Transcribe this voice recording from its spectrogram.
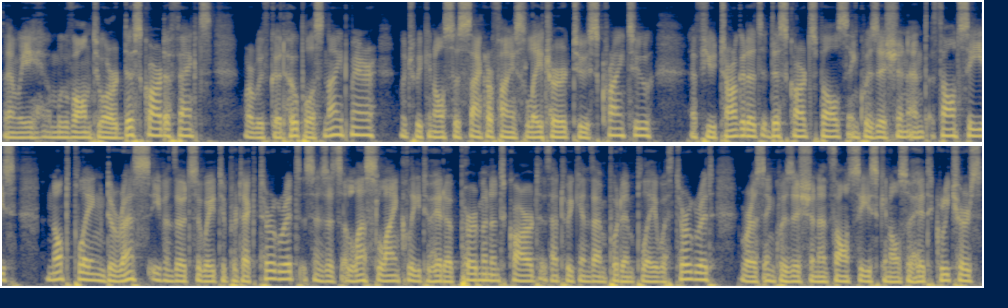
Then we move on to our discard effects, where we've got Hopeless Nightmare, which we can also sacrifice later to scry to, a few targeted discard spells, Inquisition and Thoughtseize, not playing Duress, even though it's a way to protect Tergrid, since it's less likely to hit a permanent card that we can then put in play with Tergrid, whereas Inquisition and Thoughtseize can also hit creatures.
